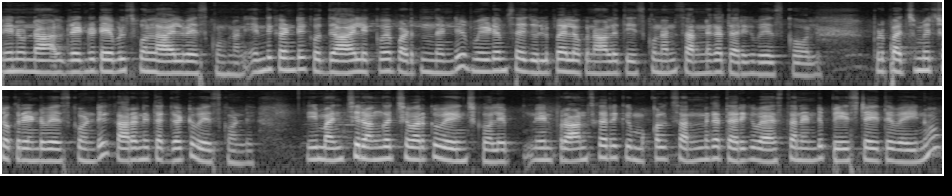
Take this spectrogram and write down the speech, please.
నేను నా రెండు టేబుల్ స్పూన్ల ఆయిల్ వేసుకుంటున్నాను. ఎందుకంటే కొద్దిగా ఆయిల్ ఎక్కువే పడుతుందండి. మీడియం సైజ్ ఉల్లిపాయలు ఒక నాలుగు తీసుకున్నాను. సన్నగా తరిగి వేసుకోవాలి. ఇప్పుడు పచ్చిమిర్చి ఒక రెండు వేసుకోండి. కారానికి తగ్గట్టు వేసుకోండి. ఈ మంచి రంగు వచ్చే వరకు వేయించుకోవాలి. నేను ప్రాన్స్ కర్రీకి ముక్కలు సన్నగా తరిగి వేస్తానండి. పేస్ట్ అయితే వేయను.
